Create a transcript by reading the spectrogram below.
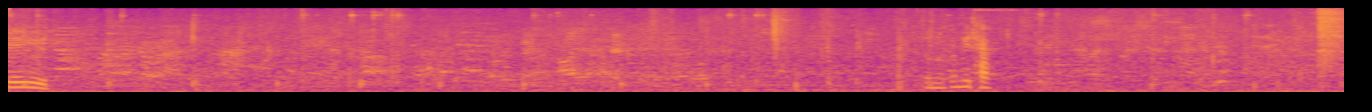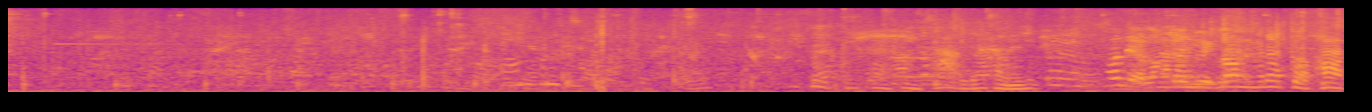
ยืด ตรงนั้นก็ไม่ทักดีแล้วทางนี้เดี๋ยวลองเดินดูอีกรอบนึงก็ได้ตัวพลาด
